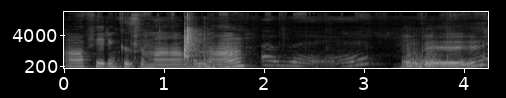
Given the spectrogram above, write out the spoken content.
Aferin kızıma. Bunu. Evet. Öbür. Evet.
